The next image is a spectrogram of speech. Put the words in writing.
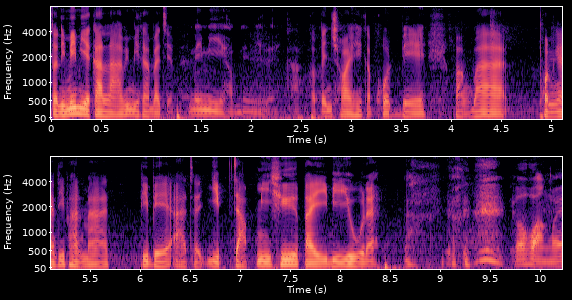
ตอนนี้ไม่มีอาการล้าไม่มีอาการบาดเจ็บนะไม่มีครับไม่มีเลยครับก็เป็นช้อยให้กับโค้ชเบสหวังว่า ผลงานที่ผ่านมาพี่เบสอาจจะหยิบจับมีชื่อไป BU นะ ก็หวังไว้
